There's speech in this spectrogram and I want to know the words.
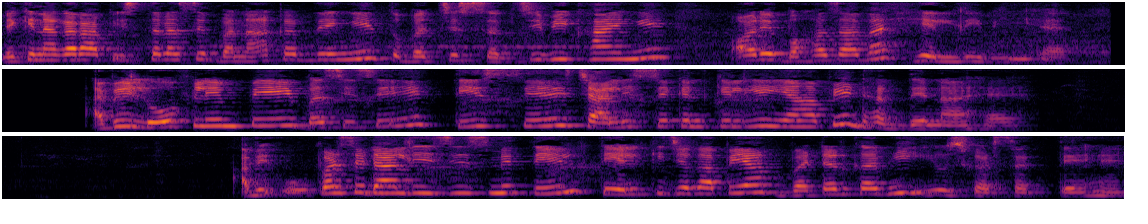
लेकिन अगर आप इस तरह से बना कर देंगे तो बच्चे सब्ज़ी भी खाएँगे और ये बहुत ज़्यादा हेल्दी भी है। अभी लो फ्लेम पे बस इसे 30 से 40 सेकंड के लिए यहाँ पे ढक देना है। अभी ऊपर से डाल दीजिए इसमें तेल। तेल की जगह पे आप बटर का भी यूज़ कर सकते हैं।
